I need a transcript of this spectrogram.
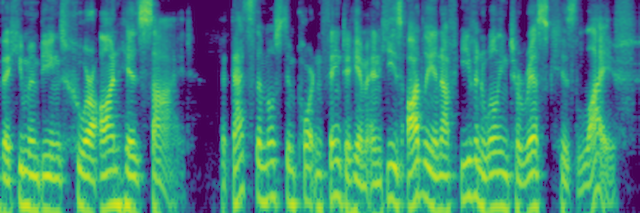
the human beings who are on his side that that's the most important thing to him. And he's oddly enough even willing to risk his life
